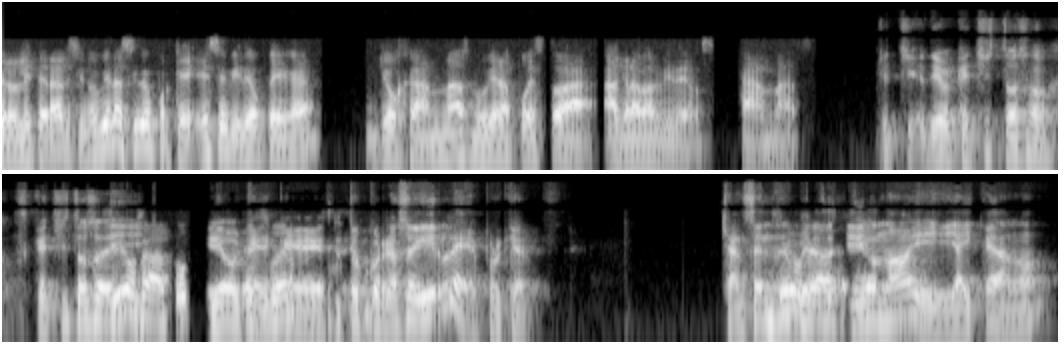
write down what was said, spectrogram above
Pero literal, si no hubiera sido porque ese video pega, yo jamás me hubiera puesto a, a grabar videos. Jamás. Qué digo, qué chistoso. Qué chistoso. Sí, o sea, tú, digo que, que, te ocurrió seguirle, porque chance sí, hubieras decidido no y, ahí queda, ¿no?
